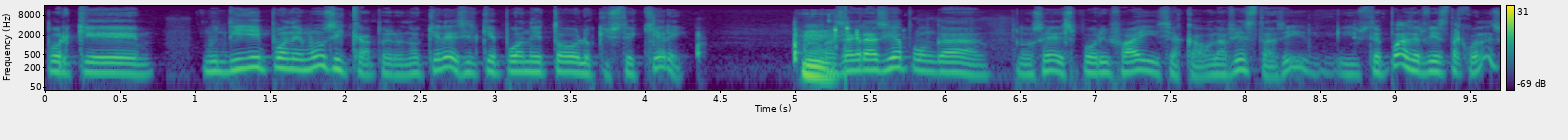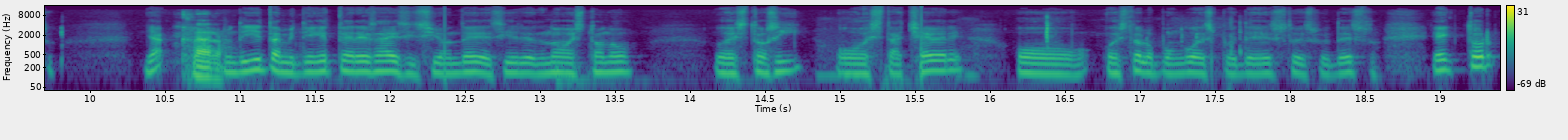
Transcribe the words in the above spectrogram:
Porque un DJ pone música, pero no quiere decir que pone todo lo que usted quiere. Mm, Para esa gracia ponga, no sé, Spotify y se acabó la fiesta, ¿sí? Y usted puede hacer fiesta con eso. ¿Ya? claro. Un DJ también tiene que tener esa decisión de decir, no, esto no, o esto sí, o está chévere, o, o esto lo pongo después de esto, después de esto. Héctor,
